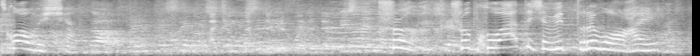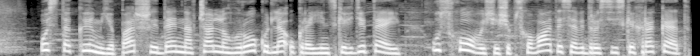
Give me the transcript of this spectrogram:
сховище. А чому ви сюди приходите? Щоб, щоб ховатися від тривоги. Ось таким є перший день навчального року для українських дітей у сховищі, щоб сховатися від російських ракет.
